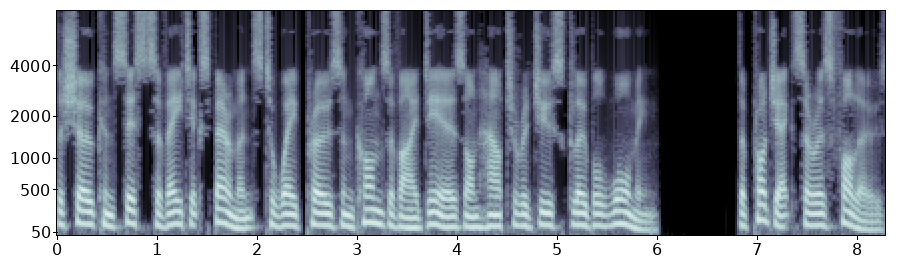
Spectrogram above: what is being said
The show consists of eight experiments to weigh pros and cons of ideas on how to reduce global warming. The projects are as follows.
